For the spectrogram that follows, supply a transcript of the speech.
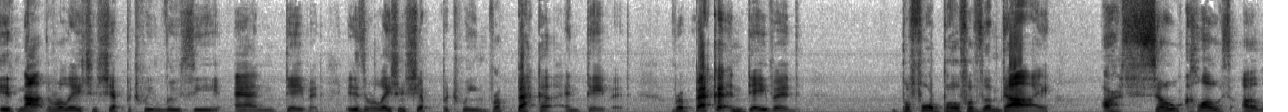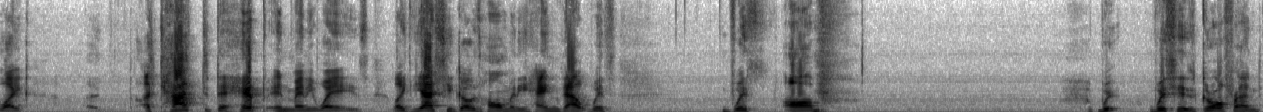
is not the relationship between Lucy and David. It is a relationship between Rebecca and David. Rebecca and David before both of them die are so close, are like attached at the hip in many ways. Like yes, he goes home and he hangs out with with um with with his girlfriend,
